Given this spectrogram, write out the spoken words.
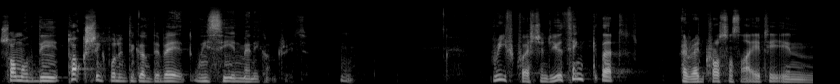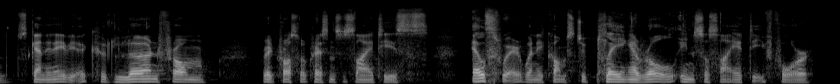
some of the toxic political debate we see in many countries. Hmm. Brief question. Do you think that a Red Cross society in Scandinavia could learn from Red Cross or Crescent societies elsewhere when it comes to playing a role in society for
